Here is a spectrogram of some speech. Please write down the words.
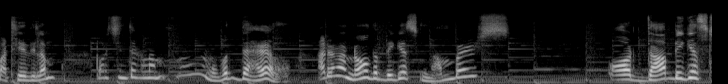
পাঠিয়ে দিলাম। পরে চিন্তা করলাম what the hell? I do not know the biggest numbers or the biggest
